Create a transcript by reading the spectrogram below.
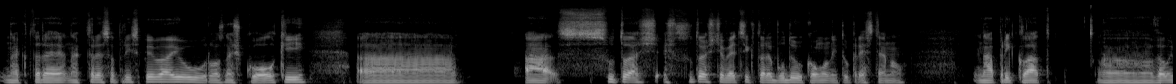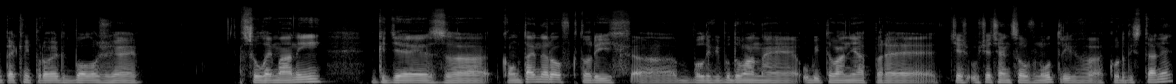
na ktoré, na ktoré sa prispievajú, rôzne škôlky a, a sú, to až, sú to ešte veci, ktoré budujú komunitu kresťanov. Napríklad veľmi pekný projekt bol, že v Sulejmánii, kde z kontajnerov, v ktorých e, boli vybudované ubytovania pre tiež utečencov vnútri v Kurdistane,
